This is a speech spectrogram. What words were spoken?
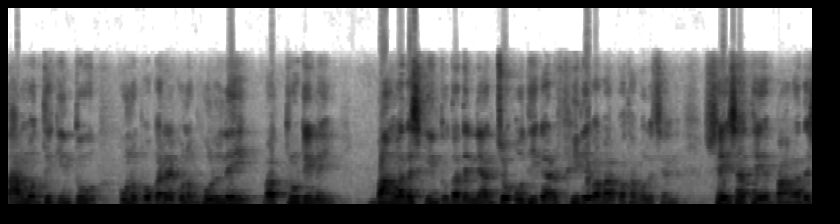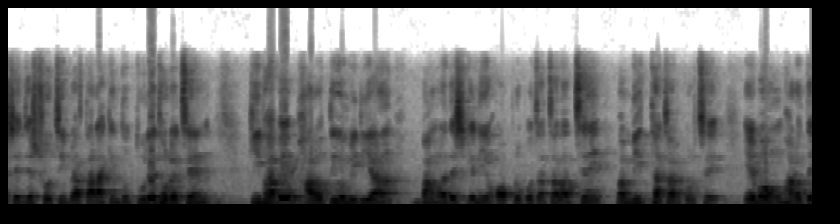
তার মধ্যে কিন্তু কোনো প্রকারের কোনো ভুল নেই বা ত্রুটি নেই। বাংলাদেশ কিন্তু তাদের ন্যায্য অধিকার ফিরে পাবার কথা বলেছেন। সেই সাথে বাংলাদেশের যে সচিবরা, তারা কিন্তু তুলে ধরেছেন কীভাবে ভারতীয় মিডিয়া বাংলাদেশকে নিয়ে অপপ্রচার চালাচ্ছে বা মিথ্যাচার করছে, এবং ভারতে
